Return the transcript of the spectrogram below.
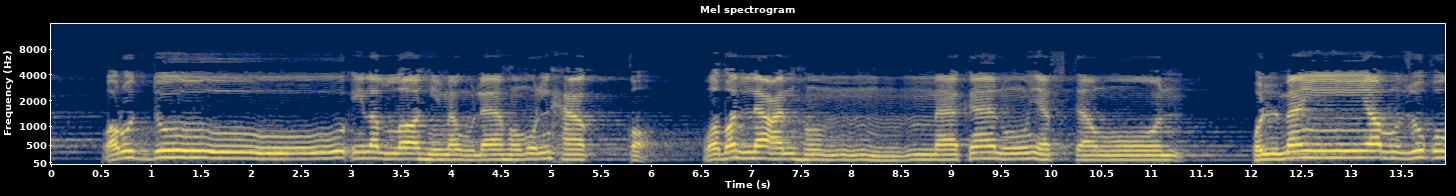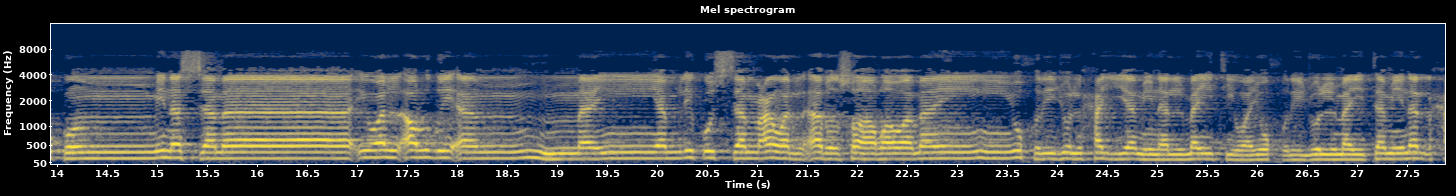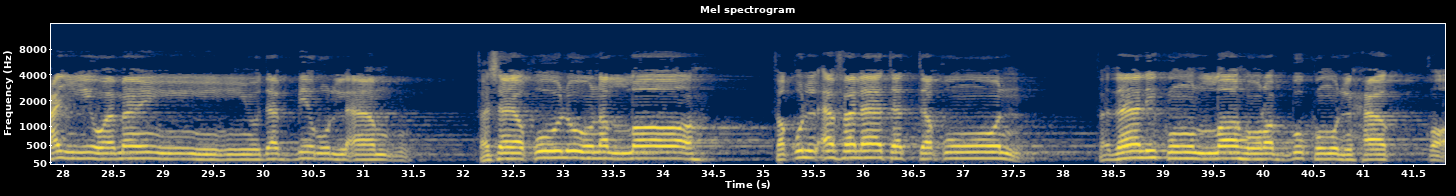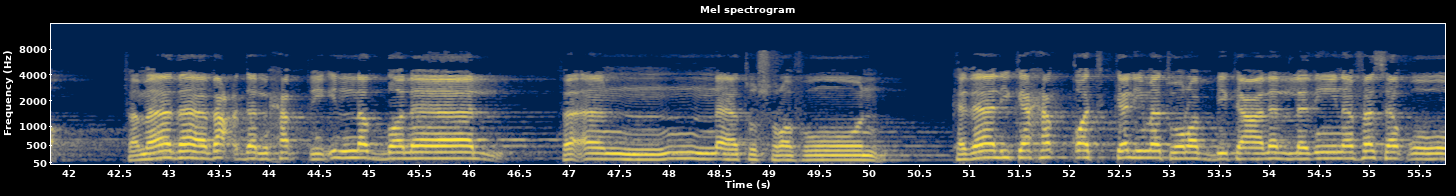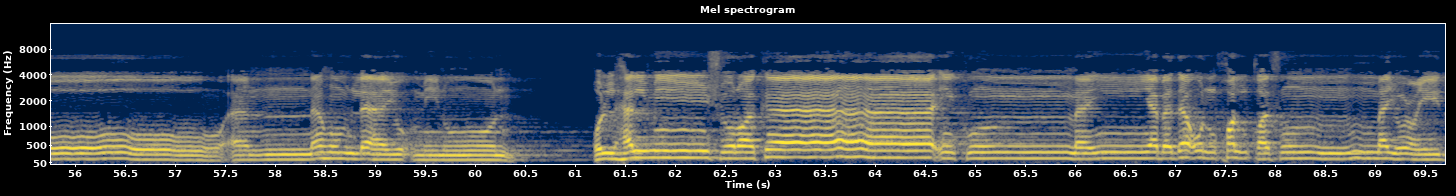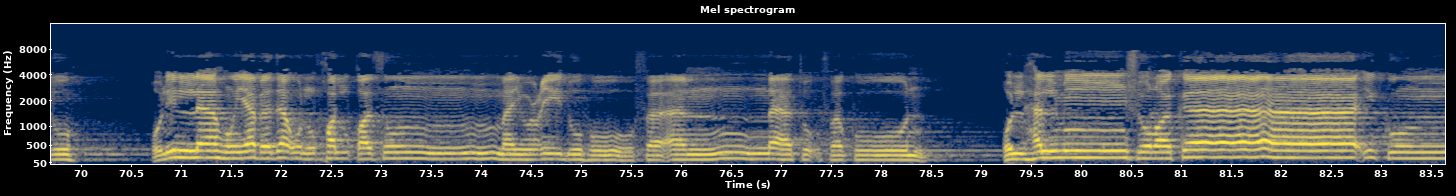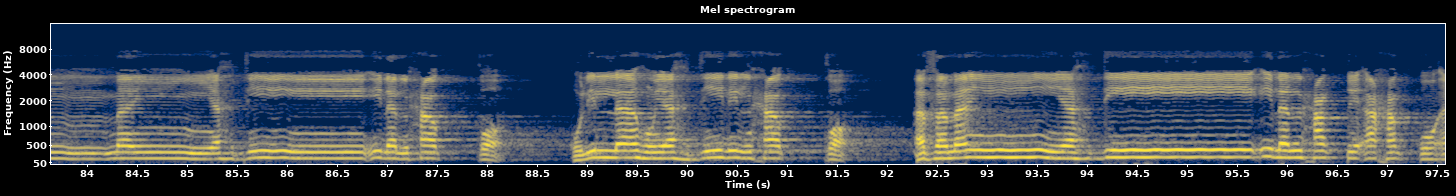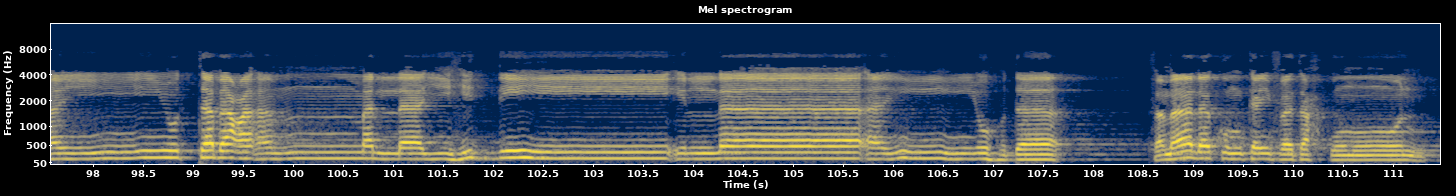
وردوا إلى الله مولاهم الحق وضل عنهم ما كانوا يفترون قل من يرزقكم من السماء والارض ام من يملك السمع والابصار ومن يخرج الحي من الميت ويخرج الميت من الحي ومن يدبر الامر فسيقولون الله فقل افلا تتقون فذلكم الله ربكم الحق الحق. فماذا بعد الحق إلا الضلال؟ فأنا تصرفون. كذلك حقت كلمة ربك على الذين فسقوا أنهم لا يؤمنون. قل هل من شركائكم من يبدأ الخلق ثم يعيده؟ قل الله يبدا الخلق ثم يعيده فانا تؤفكون قل هل من شركائكم من يهدي إلى الحق؟ قل الله يهدي للحق. افمن يهدي إلى الحق احق ان يتبع ام من لا يهدي إلا أن يهدى. فما لكم كيف تحكمون؟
